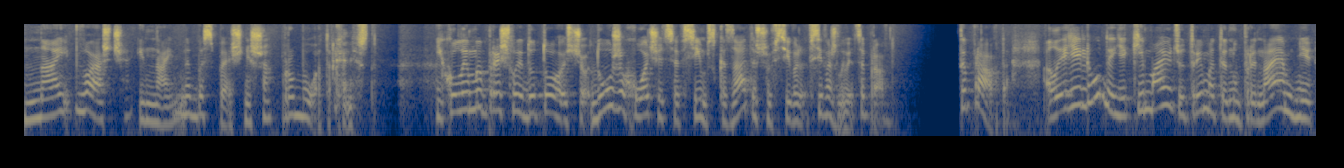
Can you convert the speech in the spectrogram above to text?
найважча і найнебезпечніша робота. Звісно. І коли ми прийшли до того, що дуже хочеться всім сказати, що всі всі важливі, це правда. Це правда. Але є люди, які мають отримати, ну, принаймні,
